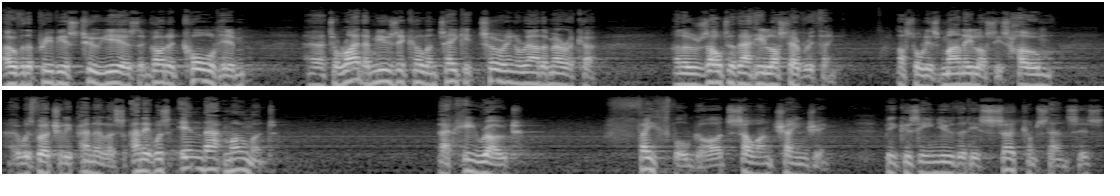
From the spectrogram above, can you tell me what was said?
over the previous two years that God had called him uh, to write a musical and take it touring around America. And as a result of that, he lost everything. Lost all his money, lost his home, uh, was virtually penniless. And it was in that moment that he wrote, Faithful God, so unchanging, because he knew that his circumstances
